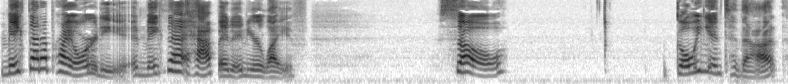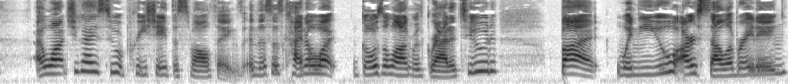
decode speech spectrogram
Make that a priority and make that happen in your life. So, going into that, I want you guys to appreciate the small things. And this is kind of what goes along with gratitude. But when you are celebrating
